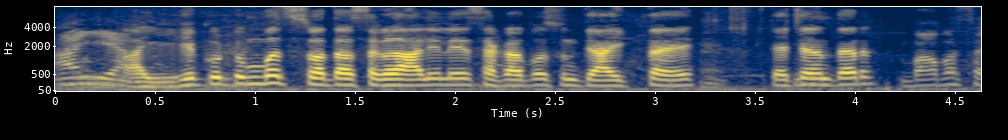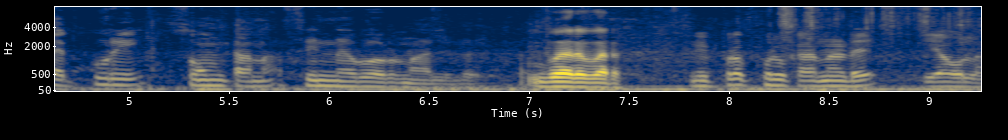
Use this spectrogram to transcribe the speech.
आई आहे. आई हे कुटुंबच स्वतः सगळं आलेले आहे सकाळपासून ते ऐकताय. त्याच्यानंतर? बाबासाहेब कुरे सोमटाणा सिन्नरवरून आलेलो आहे. बरं बरं मी प्रफुल्ल कानाडे येवला.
